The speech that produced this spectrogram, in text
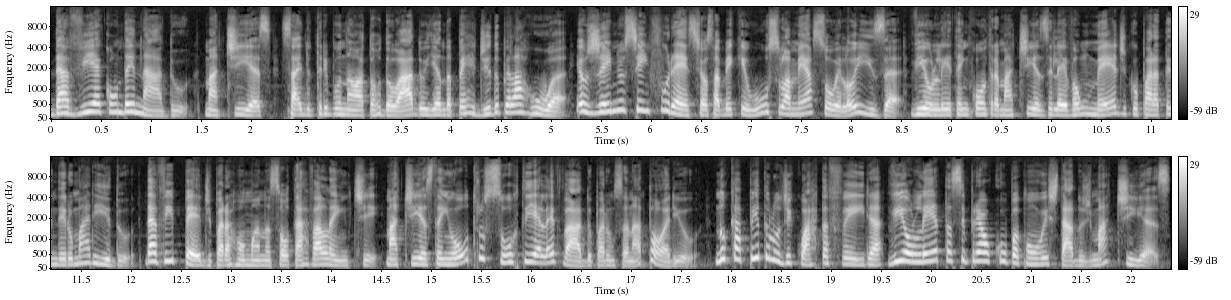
Davi é condenado. Matias sai do tribunal atordoado e anda perdido pela rua. Eugênio se enfurece ao saber que Úrsula ameaçou Heloísa. Violeta encontra Matias e leva um médico para atender o marido. Davi pede para Romana soltar valente. Matias tem outro surto e é levado para um sanatório. No capítulo de quarta-feira, Violeta se preocupa com o estado de Matias.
